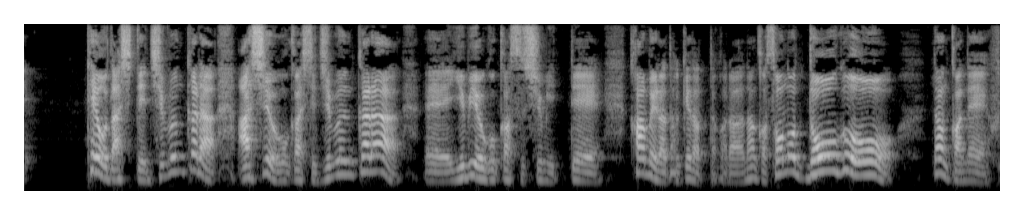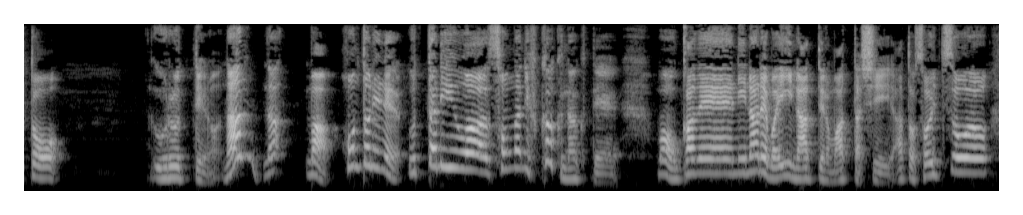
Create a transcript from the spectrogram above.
手を出して、自分から足を動かして、自分から、えー、指を動かす趣味ってカメラだけだったから、なんかその道具を、なんかね、ふと、売るっていうのは、なん、な、まあ、本当にね、売った理由はそんなに深くなくて、まあお金になればいいなっていうのもあったし、あとそいつを、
